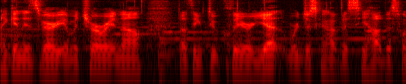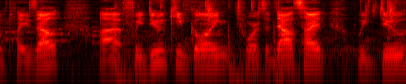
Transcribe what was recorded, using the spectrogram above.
Again, it's very immature right now. Nothing too clear yet. We're just going to have to see how this one plays out. Uh, if we do keep going towards the downside, we do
